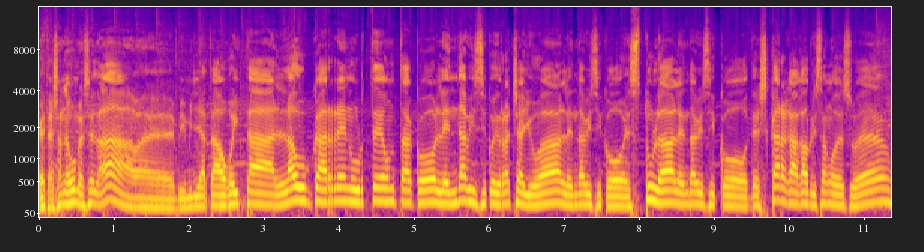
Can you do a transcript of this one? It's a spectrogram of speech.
Eta esan dugu bezala, e, 2008 laukarren urte ontako lendabiziko irratsaioa, lendabiziko estula, lendabiziko deskarga gaur izango dezu, eh?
